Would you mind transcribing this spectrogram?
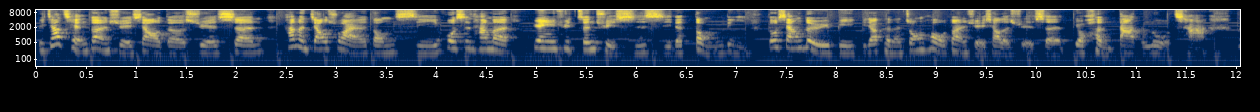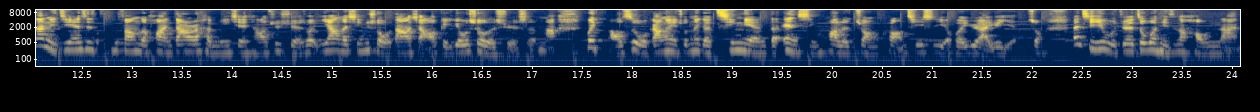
比较前段学校的学生，他们教出来的东西，或是他们愿意去争取实习的动力，都相对于比比较可能中后段学校的学生有很大的落差。那你今天是资方的话，你当然很明显想要去选说一样的薪水，我当然想要给优秀的学生嘛，会导致我刚刚跟你说那个青年的 N 型化的状况，其实也会越来越严重。但其实我觉得这问题真的好难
